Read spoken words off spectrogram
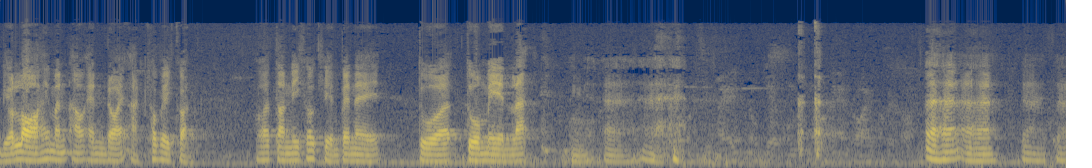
เดี๋ยวรอให้มันเอา Android อัดเข้าไปก่อน เพราะว่าตอนนี้เขาเขียนไปในตัวตัวเมนละอ่า อ่าฮะอ่าฮะใช่ใช่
